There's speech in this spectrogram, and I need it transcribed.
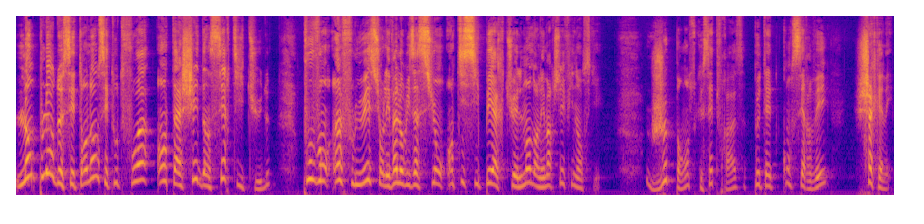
L'ampleur de ces tendances est toutefois entachée d'incertitudes pouvant influer sur les valorisations anticipées actuellement dans les marchés financiers. Je pense que cette phrase peut être conservée chaque année.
